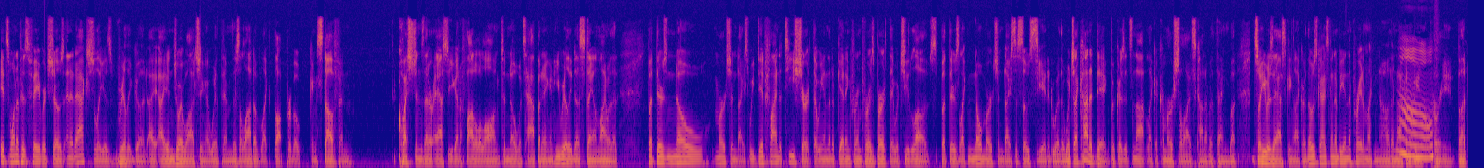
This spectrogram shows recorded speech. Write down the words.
it's one of his favorite shows and it actually is really good. I, I enjoy watching it with him. There's a lot of like thought provoking stuff and questions that are asked so you got to follow along to know what's happening and he really does stay on line with it but there's no merchandise. We did find a t-shirt that we ended up getting for him for his birthday which he loves but there's like no merchandise associated with it which i kind of dig because it's not like a commercialized kind of a thing but so he was asking like are those guys going to be in the parade? I'm like no they're not going to be in the parade but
